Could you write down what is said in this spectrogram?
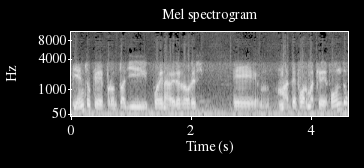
pienso que de pronto allí pueden haber errores eh, más de forma que de fondo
